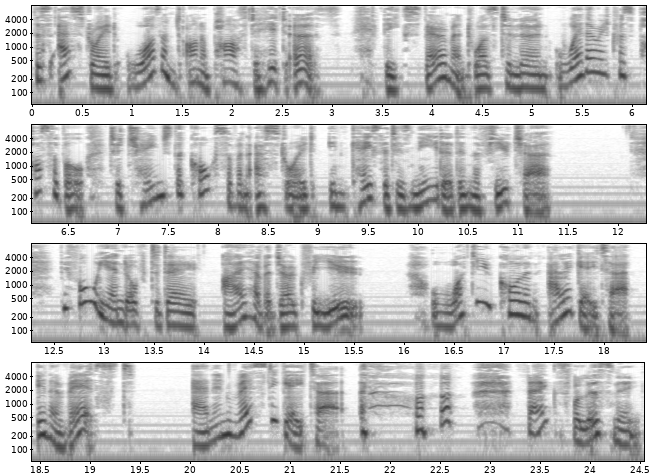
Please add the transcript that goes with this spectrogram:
This asteroid wasn't on a path to hit Earth. The experiment was to learn whether it was possible to change the course of an asteroid in case it is needed in the future. Before we end off today, I have a joke for you. What do you call an alligator in a vest? An investigator. Thanks for listening.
